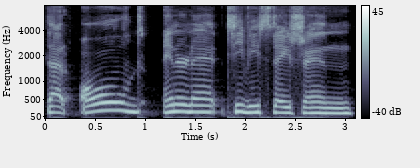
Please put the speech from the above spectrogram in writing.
that old internet TV station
